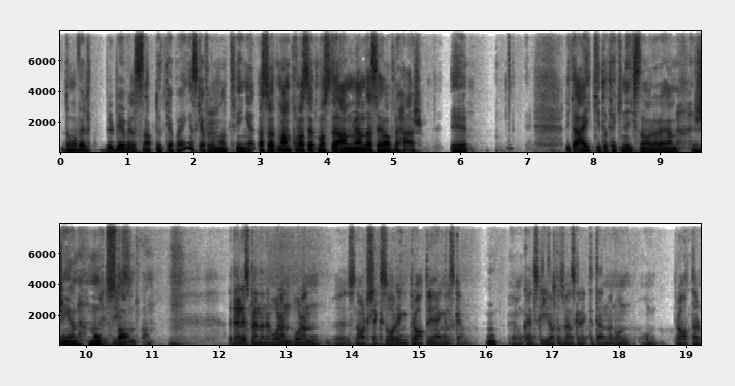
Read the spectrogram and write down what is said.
de var väldigt, blev väldigt snabbt duktiga på engelska. För man tvingar, alltså att man på något sätt måste använda sig av det här. Eh, lite aikido-teknik snarare än ren motstånd. Det där är spännande. Våran, våran eh, snart sexåring pratar ju engelska. Mm. Eh, Hon kan inte skriva på svenska riktigt än, men hon, hon pratar.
